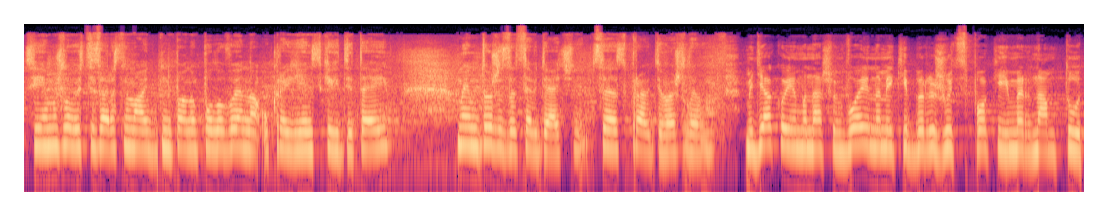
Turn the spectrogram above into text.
Цієї можливості зараз не мають напевно половина українських дітей. Ми їм дуже за це вдячні. Це справді важливо. Ми дякуємо нашим воїнам, які бережуть спокій і мир нам тут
